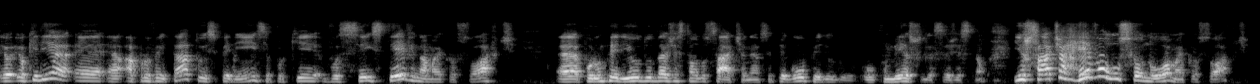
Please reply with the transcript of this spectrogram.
Eu, eu queria é, aproveitar a tua experiência, porque você esteve na Microsoft é, por um período da gestão do Satya, né? Você pegou o período, o começo dessa gestão. E o Satya revolucionou a Microsoft.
